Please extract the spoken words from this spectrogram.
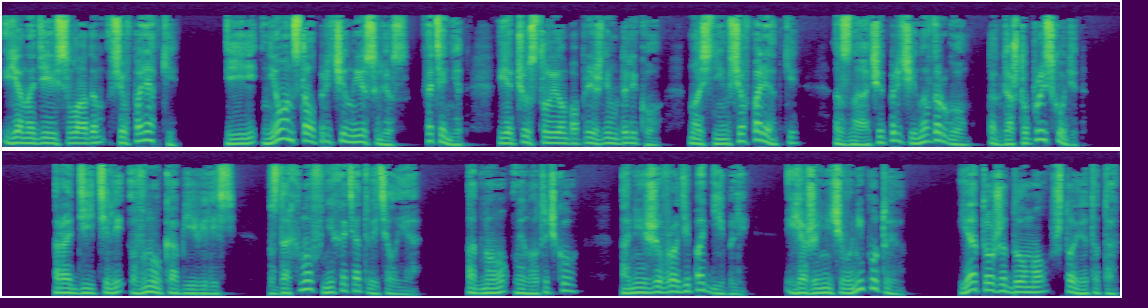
Я надеюсь, с Владом все в порядке?» И не он стал причиной ее слез. Хотя нет, я чувствую, он по-прежнему далеко. Но с ним все в порядке. Значит, причина в другом. Тогда что происходит? Родители внука объявились. Вздохнув, нехотя ответил я. Одну минуточку. Они же вроде погибли. Я же ничего не путаю. Я тоже думал, что это так.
